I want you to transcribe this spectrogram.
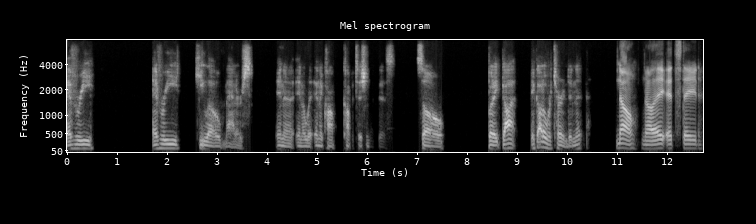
every every kilo matters in a in a in a comp competition like this. So, but it got it got overturned, didn't it? no, no, it, it stayed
